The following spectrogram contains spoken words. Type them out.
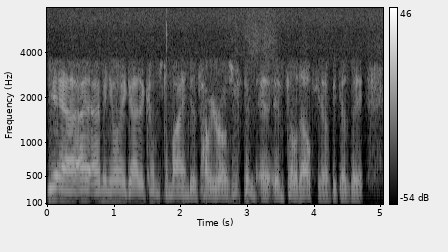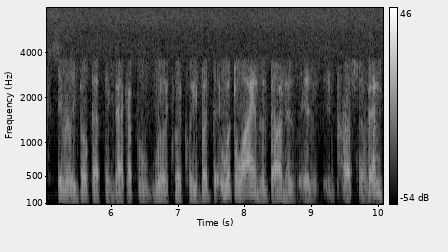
Yeah, I, I mean the only guy that comes to mind is Howie Roseman in, in Philadelphia because they they really built that thing back up really quickly. But the, what the Lions have done is is impressive, and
